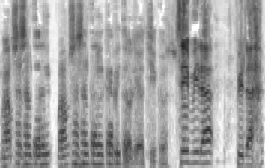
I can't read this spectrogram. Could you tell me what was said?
Vamos a saltar el, vamos a saltar el Capitolio, chicos. Sí, mira, mira.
